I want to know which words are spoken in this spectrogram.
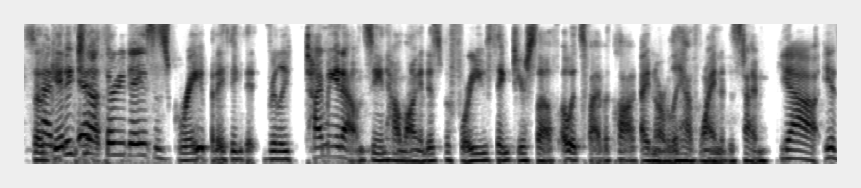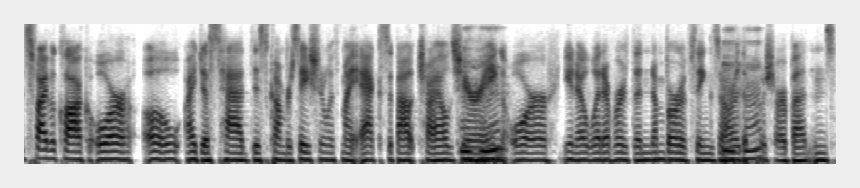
so And- getting to and- that 30 days is great, but I think that really timing it out and seeing how long it is before you think to yourself, oh, it's five o'clock. I normally have wine at this time. Yeah, it's five o'clock, or oh, I just had this conversation with my ex about child sharing, or you know, whatever the number of things are Mhm. that push our buttons.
